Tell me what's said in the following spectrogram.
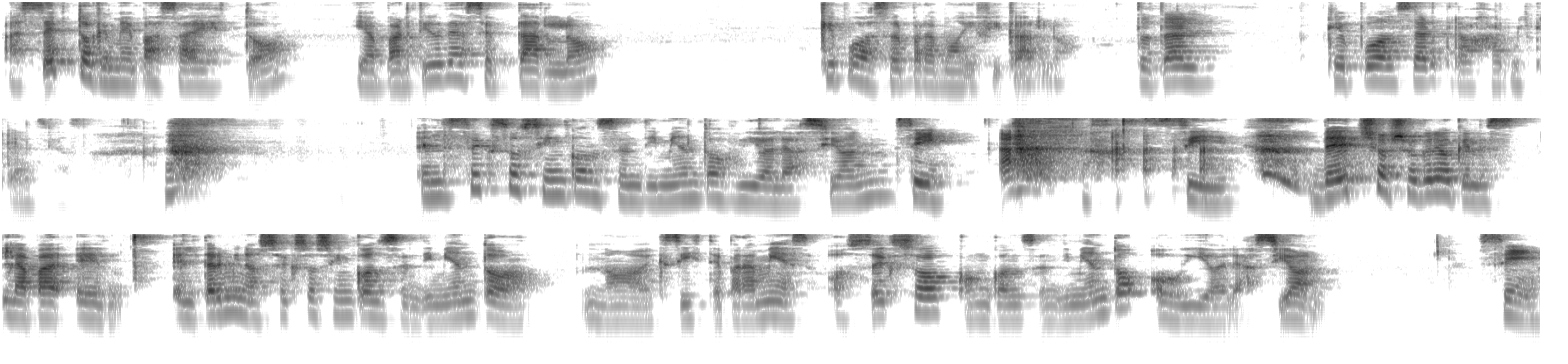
Acepto que me pasa esto. Y a partir de aceptarlo, ¿qué puedo hacer para modificarlo? Total. ¿Qué puedo hacer? Trabajar mis creencias. El sexo sin consentimiento es violación. Sí. Sí. De hecho, yo creo que el, la pa- el- el término sexo sin consentimiento no existe. Para mí es o sexo con consentimiento o violación. Sí,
